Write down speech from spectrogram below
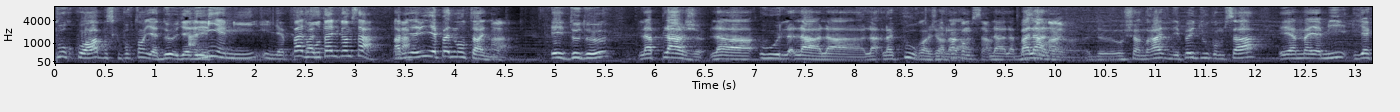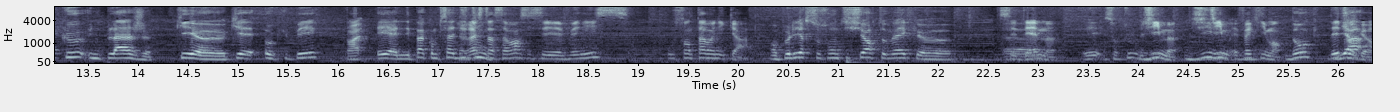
Pourquoi? Parce que pourtant il y a deux, il y a À des. Miami, il n'y a pas de Pas- montagne comme ça. À Voilà. Miami, il y a pas de montagne. Voilà. Et de deux, la plage, la ou la la la, la, la cour, genre pas la, comme ça. la, balade Drive, de Ocean Drive n'est pas du tout comme ça. Et à Miami, il y a que une plage qui est euh, qui est occupée Ouais. et elle n'est pas comme ça du Reste tout. à savoir si c'est Venice ou Santa Monica. On peut lire sur son t-shirt au mec. euh, CTM. et surtout Jim. Jim. Jim, effectivement. Donc, Des joggers.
